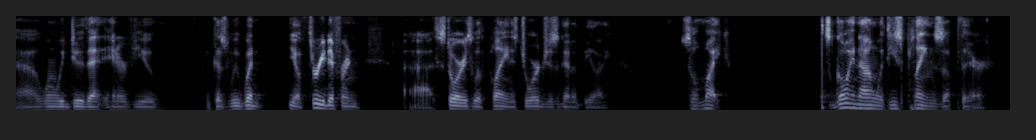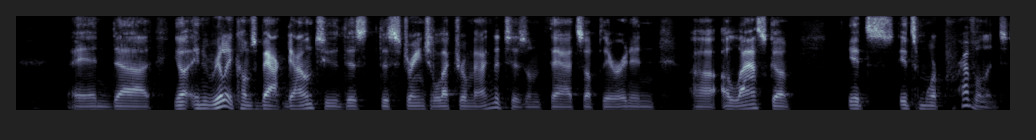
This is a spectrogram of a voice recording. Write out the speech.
uh, when we do that interview, because we went, you know, three different uh, stories with planes, George is going to be like, "So, Mike, what's going on with these planes up there?" And uh, you know, and it really comes back down to this this strange electromagnetism that's up there, and in uh, Alaska, it's it's more prevalent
